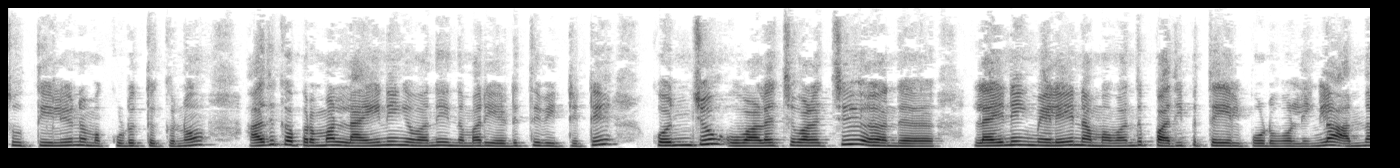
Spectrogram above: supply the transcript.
சுற்றிலையும் நம்ம கொடுத்துக்கணும். அதுக்கப்புறமா லைனிங்கை வந்து இந்த மாதிரி எடுத்து விட்டுட்டு கொஞ்சம் வளைச்சி வளைச்சி அந்த லைனிங் மேலேயே நம்ம வந்து பதிப்பு தையல் போடுவோம் இல்லைங்களா? அந்த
